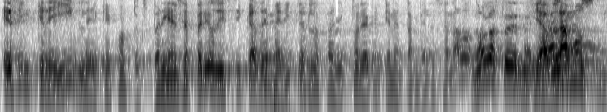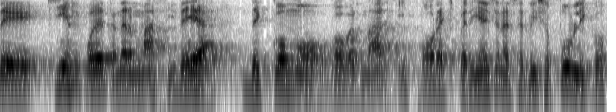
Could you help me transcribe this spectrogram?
Es increíble que con tu experiencia periodística demerites la trayectoria que tiene también el senador. No la estoy Si demeritando. hablamos de quién puede tener más idea de cómo gobernar y por experiencia en el servicio público,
